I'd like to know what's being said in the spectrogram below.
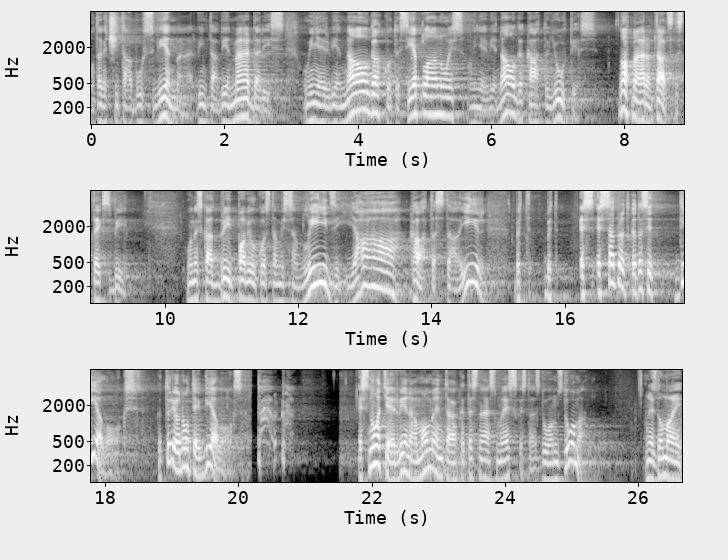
Un tagad šī tā būs vienmēr. Viņa tā vienmēr darīs. Un viņai ir viena alga, ko tu esi ieplānojis, un viņai ir viena alga, kā tu jūties. Nu, apmēram tāds tas teksts bija. Un es kādu brīdi pavilkos tam visam līdzi. Jā, kā tas tā ir. Bet, bet es, es sapratu, ka tas ir dialogs. Ka tur jau notiek dialogs. Es noķēru vienā momentā, ka tas neesmu es, kas tās domas domā. Un es domāju,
